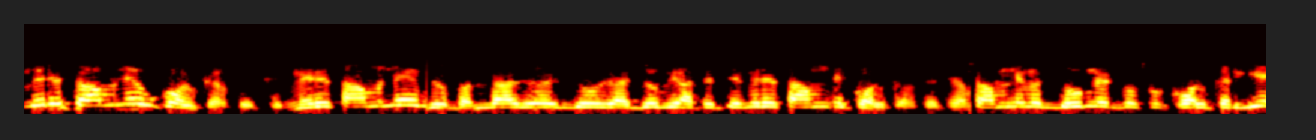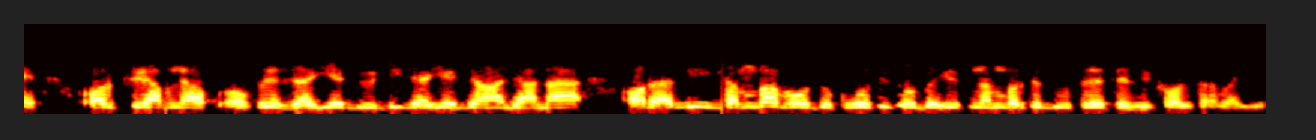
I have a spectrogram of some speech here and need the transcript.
मेरे सामने वो कॉल करते थे। मेरे सामने जो बंदा जो जो जो भी आते थे मेरे सामने कॉल करते थे। सामने में दो मिनट में उसको कॉल करिए और फिर अपने ऑफ़िस जाइए ड्यूटी जाइए जहाँ जाना और अभी संभव हो तो कोशिश हो तो इस नंबर से दूसरे से भी कॉल करवाइए।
